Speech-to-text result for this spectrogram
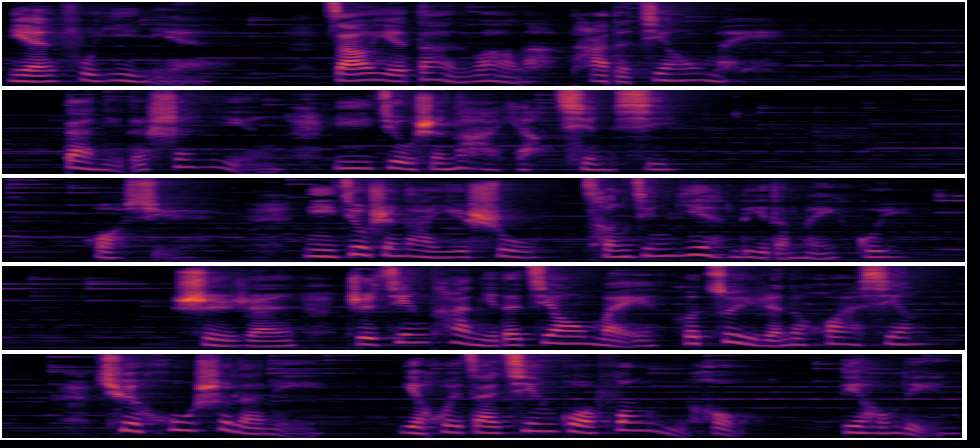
年复一年，早也淡忘了它的娇美，但你的身影依旧是那样清晰。或许，你就是那一束曾经艳丽的玫瑰。世人只惊叹你的娇美和醉人的花香，却忽视了你也会在经过风雨后凋零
